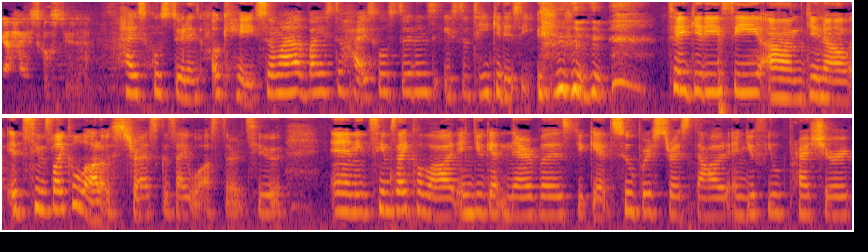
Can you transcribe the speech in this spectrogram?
Yeah, high school students. High school students. Okay, so my advice to high school students is to take it easy. take it easy. Um, you know, it seems like a lot of stress because I was there too. And it seems like a lot, and you get nervous, you get super stressed out, and you feel pressure.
